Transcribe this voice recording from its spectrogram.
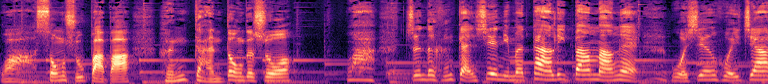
哇！松鼠爸爸很感动的说。哇，真的很感谢你们大力帮忙哎！我先回家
